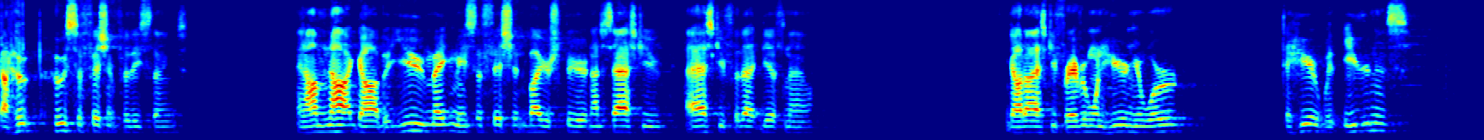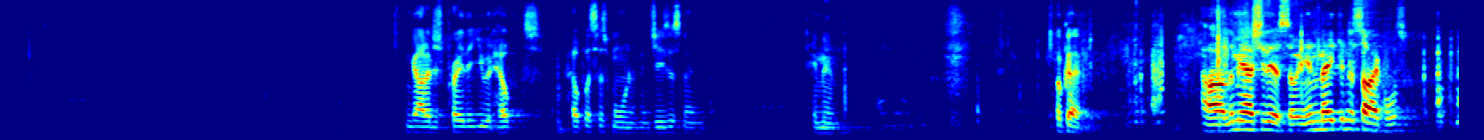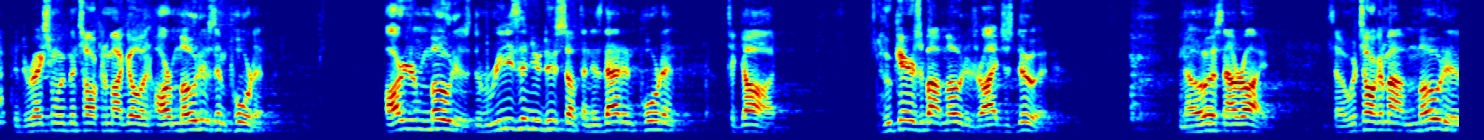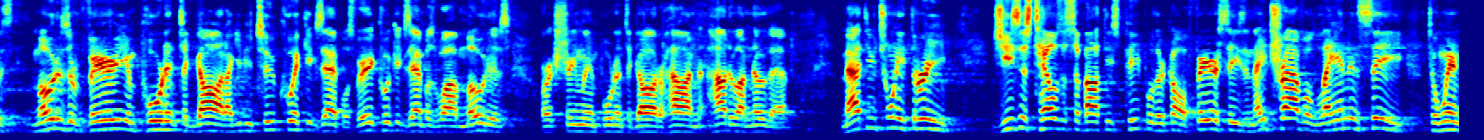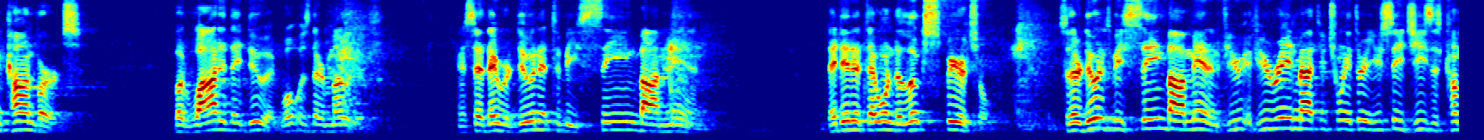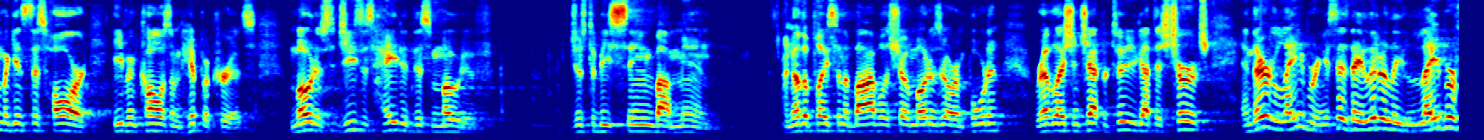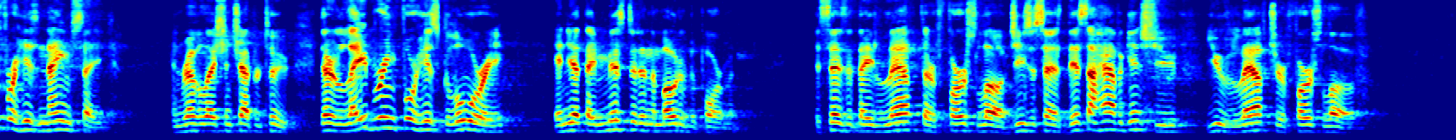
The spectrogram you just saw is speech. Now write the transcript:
God, who, who's sufficient for these things? And I'm not God, but you make me sufficient by your Spirit. And I just ask you, I ask you for that gift now. God, I ask you for everyone hearing your word to hear it with eagerness. And God, I just pray that you would help us. Help us this morning. In Jesus' name. Amen. Okay. Uh, let me ask you this. So, in making disciples, the direction we've been talking about going, are motives important? Are your motives, the reason you do something, is that important to God? Who cares about motives, right? Just do it. No, that's not right. So we're talking about motives. Motives are very important to God. I'll give you two quick examples, very quick examples why motives are extremely important to God or how, I, how do I know that. Matthew 23, Jesus tells us about these people. They're called Pharisees, and they traveled land and sea to win converts. But why did they do it? What was their motive? And it said they were doing it to be seen by men. They did it, they wanted to look spiritual. So they're doing it to be seen by men. And if you, if you read Matthew 23, you see Jesus come against this hard. He even calls them hypocrites. Motives. Jesus hated this motive, just to be seen by men. Another place in the Bible to show motives are important. Revelation chapter 2, you got this church, and they're laboring. It says they literally labor for his namesake in Revelation chapter 2. They're laboring for his glory and yet they missed it in the motive department. It says that they left their first love. Jesus says, This I have against you, you've left your first love.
